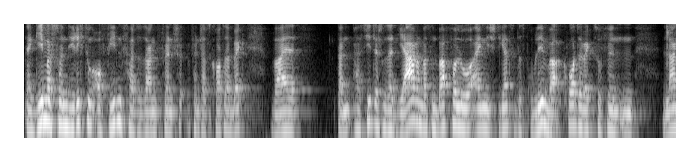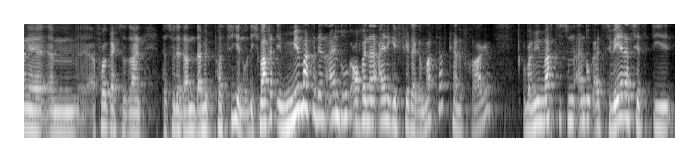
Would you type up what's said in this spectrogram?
dann gehen wir schon in die Richtung auf jeden Fall zu sagen Franch- Franchise Quarterback, weil dann passiert ja schon seit Jahren, was in Buffalo eigentlich die ganze Zeit das Problem war, Quarterback zu finden, lange ähm, erfolgreich zu sein, das würde dann damit passieren. Und ich mache, mir macht er den Eindruck, auch wenn er einige Fehler gemacht hat, keine Frage, aber mir macht es so einen Eindruck, als wäre das jetzt die,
